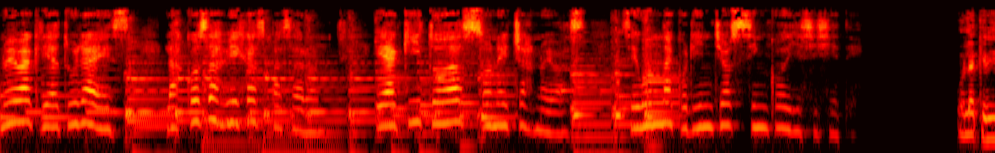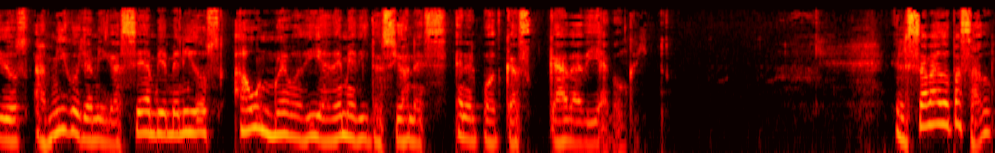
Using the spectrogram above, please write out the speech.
nueva criatura es. Las cosas viejas pasaron. He aquí todas son hechas nuevas. Segunda Corintios 5:17. Hola queridos amigos y amigas, sean bienvenidos a un nuevo día de meditaciones en el podcast Cada día con Cristo. El sábado pasado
